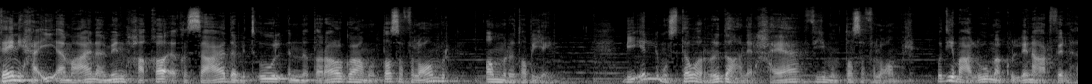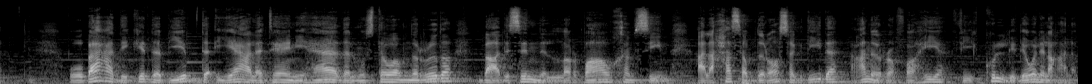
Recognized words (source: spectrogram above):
تاني حقيقة معانا من حقائق السعادة بتقول إن تراجع منتصف العمر أمر طبيعي. بيقل مستوى الرضا عن الحياة في منتصف العمر ودي معلومة كلنا عارفينها. وبعد كده بيبدأ يعلى تاني هذا المستوى من الرضا بعد سن ال 54 على حسب دراسة جديدة عن الرفاهية في كل دول العالم.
